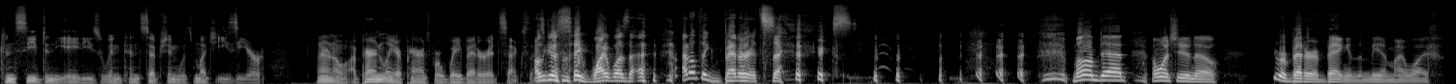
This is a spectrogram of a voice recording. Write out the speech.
conceived in the 80s when conception was much easier. I don't know. Apparently, our parents were way better at sex. I was gonna say, why was that? I don't think better at sex. Mom, Dad, I want you to know you were better at banging than me and my wife.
